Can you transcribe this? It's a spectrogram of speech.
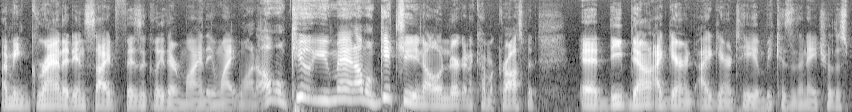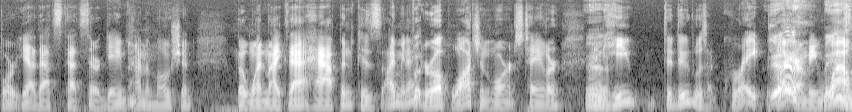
I mean, granted, inside physically, their mind they might want. I'm gonna kill you, man. I'm gonna get you, you know, and they're gonna come across. But uh, deep down, I guarantee, I guarantee them because of the nature of the sport. Yeah, that's that's their game time emotion. But when like that happened, because I mean, I grew up watching Lawrence Taylor, and he, the dude was a great player. Yeah, I mean, wow,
